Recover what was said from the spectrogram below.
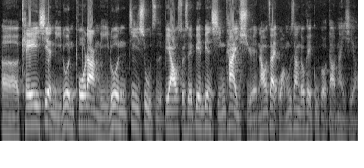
呃，K 线理论、波浪理论、技术指标，随随便便形态学，然后在网络上都可以 Google 到那一些哦。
